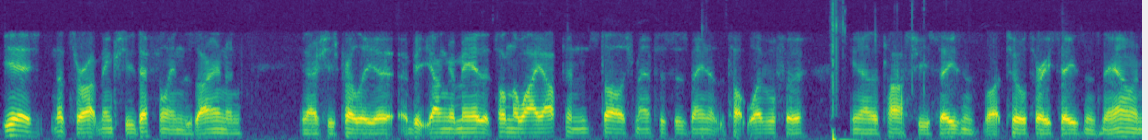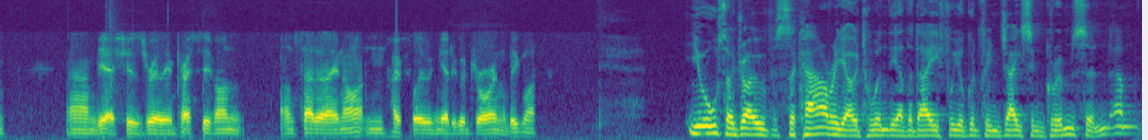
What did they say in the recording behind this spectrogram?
Yeah, that's right, Mick. She's definitely in the zone, and you know, she's probably a, a bit younger mare that's on the way up, and Stylish Memphis has been at the top level for, you know, the past few seasons, like two or three seasons now, and um, yeah, she was really impressive on on Saturday night, and hopefully we can get a good draw in the big one. You also drove Sicario to win the other day for your good friend Jason Grimson. Um,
